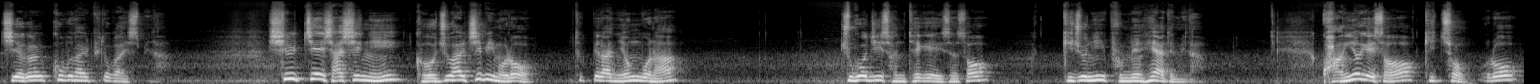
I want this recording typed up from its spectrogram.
지역을 구분할 필요가 있습니다. 실제 자신이 거주할 집이므로 특별한 연고나 주거지 선택에 있어서 기준이 분명해야 됩니다. 광역에서 기초로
